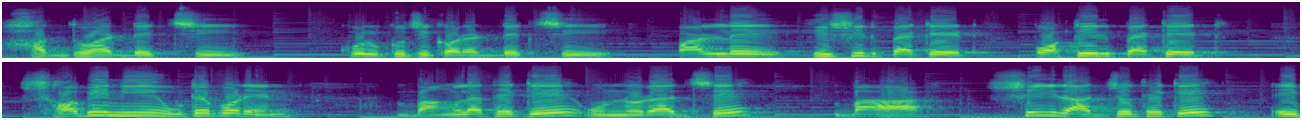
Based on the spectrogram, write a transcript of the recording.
হাত ধোয়ার ডেকচি, কুলকুচি করার ডেকচি, পারলে হিসির প্যাকেট পটির প্যাকেট সবই নিয়ে উঠে পড়েন বাংলা থেকে অন্য রাজ্যে বা সেই রাজ্য থেকে এই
